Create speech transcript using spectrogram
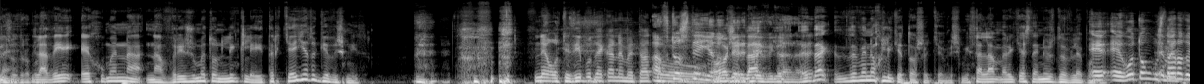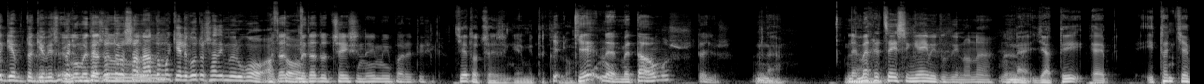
περισσότερο. δηλαδή έχουμε να, να βρίζουμε τον Linklater και για τον Kevin Smith. Ναι, οτιδήποτε έκανε μετά το. Αυτό φταίει για τον Όχι, Daredevil, εντά- άρα, ε. εντά- δεν με ενοχλεί και τόσο ο Kevin Smith, αλλά μερικές ταινίες δεν βλέπω. Ε, εγώ τον γουστάρω με- τον Kevin- τον Kevin Smith εγώ μετά περισσότερο το- σαν άτομο και λιγότερο σαν δημιουργό. Μετά, αυτό. μετά το Chasing Amy παρετήθηκα. Και το Chasing Game ήταν Και, καλό. και ναι, μετά όμως τέλειωσε. Ναι. Ναι, μέχρι Chasing Amy του δίνω, ναι. Ναι, γιατί ε, ήταν, και,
